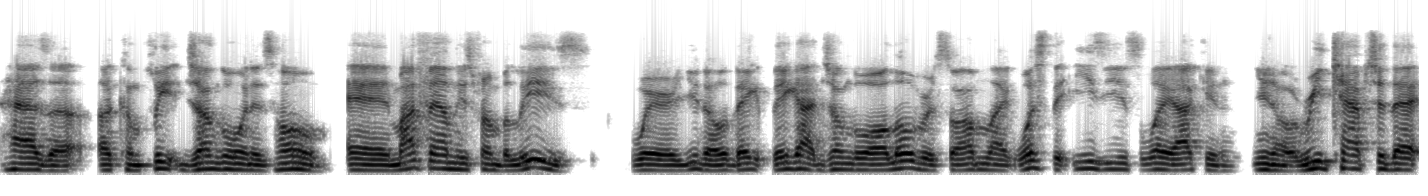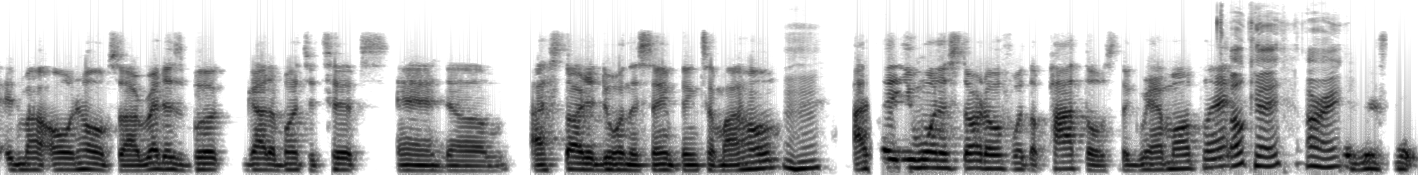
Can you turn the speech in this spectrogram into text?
has a, a complete jungle in his home, and my family's from Belize, where you know they they got jungle all over. So I'm like, what's the easiest way I can you know recapture that in my own home? So I read his book, got a bunch of tips, and um, I started doing the same thing to my home. Mm-hmm. I say you want to start off with a pothos, the grandma plant. Okay, all right. It's the,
